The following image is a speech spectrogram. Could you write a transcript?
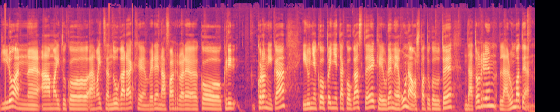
giroan eh, amaituko, amaitzen du garak eh, bere Nafarroareko kronika, Iruñeko peinetako gazteek euren eguna ospatuko dute datorren larun batean.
